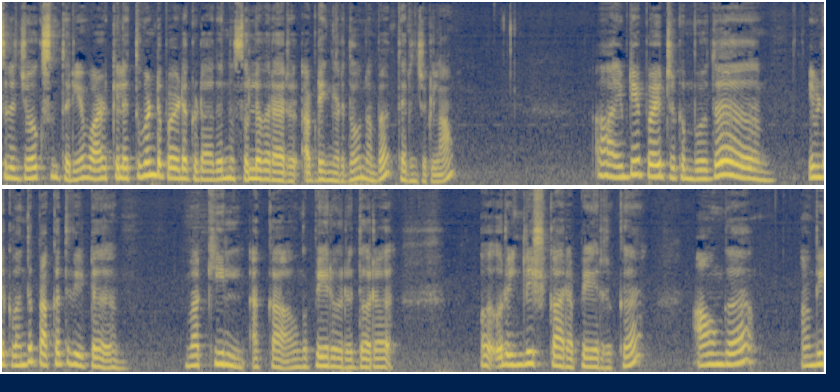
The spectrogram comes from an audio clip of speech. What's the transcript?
சில ஜோக்ஸும் தெரியும். வாழ்க்கையில் துவண்டு போயிடக்கூடாதுன்னு சொல்ல வராரு அப்படிங்கிறதும் நம்ம தெரிஞ்சுக்கலாம். இப்படியே போயிட்டுருக்கும்போது இவளுக்கு வந்து பக்கத்து வீட்டு வக்கீல் அக்கா அவங்க பேர் ஒரு துரை ஒரு இங்கிலீஷ்கார பேர் இருக்குது அவங்க வீ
